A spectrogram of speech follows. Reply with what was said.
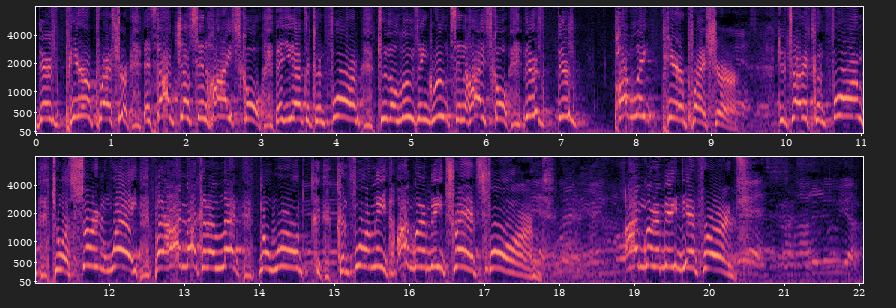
There's peer pressure. It's not just in high school that you have to conform to the losing groups in high school. There's there's public peer pressure Yes, to try to conform to a certain way. But I'm not going to let the world c- conform me. I'm going to be transformed. Lord. I'm going to be different. Yes. Hallelujah.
